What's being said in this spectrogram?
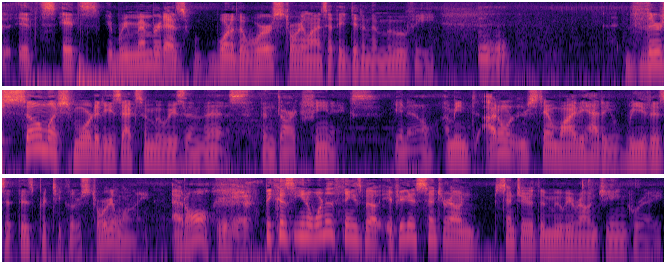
it's it's remembered as one of the worst storylines that they did in the movie. Mm-hmm. There's so much more to these X Men movies than this than Dark Phoenix. You know, I mean, I don't understand why they had to revisit this particular storyline at all. Yeah. Because you know, one of the things about if you're going to center around center the movie around Jean Grey,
